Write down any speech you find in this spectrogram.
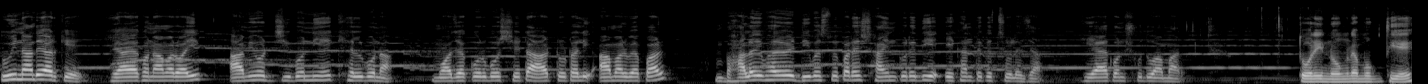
তুই না দে আর কে। হিয়া এখন আমার ওয়াইফ আমি ওর জীবন নিয়ে খেলব না। মজা করব সেটা টোটালি আমার ব্যাপার। ভালোই ভালোই ডিভোর্স পেপারে সাইন করে দিয়ে এখান থেকে চলে যা। হিয়া এখন শুধু আমার। তোর এই নোংরা মুখ দিয়ে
